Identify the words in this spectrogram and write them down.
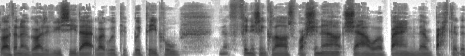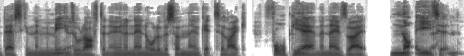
I don't know, guys, if you see that, like with with people, you know, finishing class, rushing out, shower, bang, they're back at the desk, and then the meetings yeah. all afternoon, and then all of a sudden they'll get to like four p.m. and they've like not eaten,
